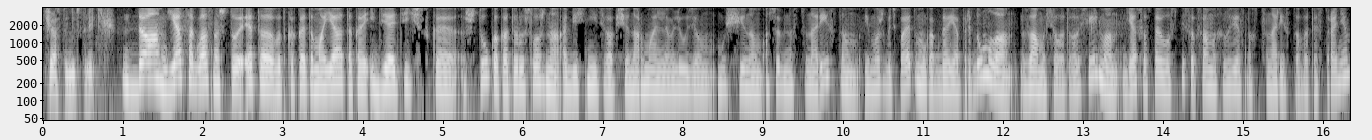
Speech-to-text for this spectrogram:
часто не встретишь. Да, я согласна, что это вот какая-то моя такая идиотическая штука, которую сложно объяснить вообще нормальным людям, мужчинам, особенно сценаристам. И, может быть, поэтому, когда я придумала замысел этого фильма, я составила список самых известных сценаристов в этой стране,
